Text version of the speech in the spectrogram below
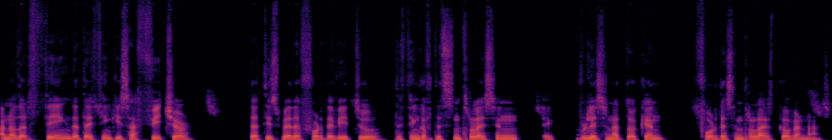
another thing that I think is a feature that is better for the V2, the thing of decentralizing, eh, releasing a token for decentralized governance.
